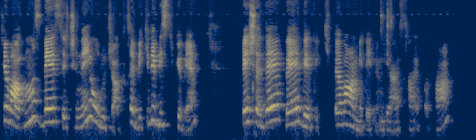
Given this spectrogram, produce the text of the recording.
Cevabımız B seçeneği olacak. Tabii ki de bisküvi. 5'e de B dedik. Devam edelim diğer sayfadan.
